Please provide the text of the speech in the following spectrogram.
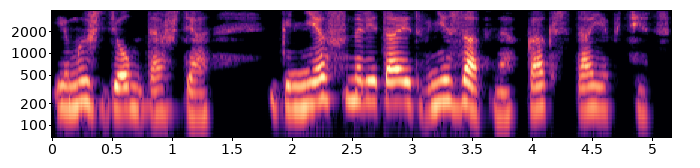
и мы ждем дождя. Гнев налетает внезапно, как стая птиц.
